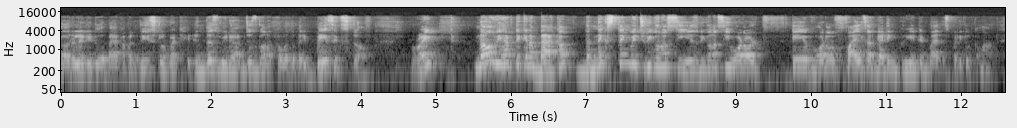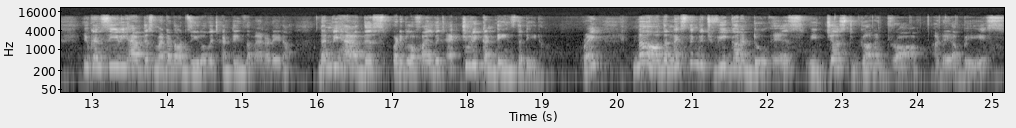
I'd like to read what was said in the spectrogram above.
uh, related to the backup and restore but in this video i'm just gonna cover the very basic stuff right? Now we have taken a backup. The next thing which we're gonna see is we're gonna see what all what all files are getting created by this particular command. You can see we have this meta.0 which contains the metadata then we have this particular file which actually contains the data right? Now the next thing which we gonna do is we just gonna drop a database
